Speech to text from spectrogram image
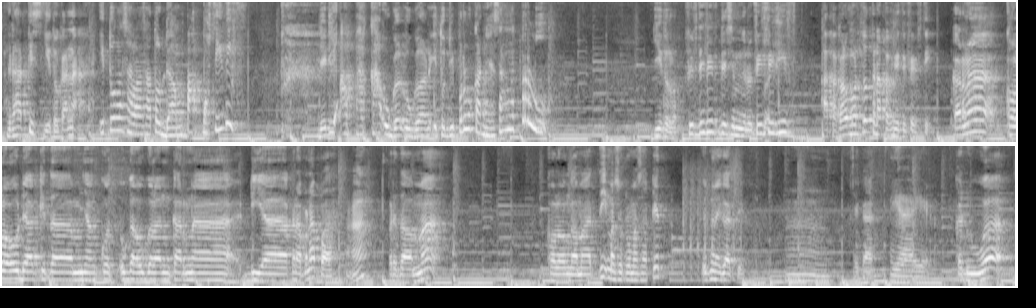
Gratis gitu kan. Nah, itulah salah satu dampak positif. Jadi apakah ugal-ugalan itu diperlukan ya sangat perlu. Gitu loh. 50-50 sih menurut gua. 50-50. Apa kalau menurut lu kenapa 50-50? Karena kalau udah kita menyangkut ugal-ugalan karena dia kenapa-napa, Hah? pertama kalau nggak mati masuk rumah sakit itu negatif, Hmm. ya kan? Iya, iya. Kedua,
